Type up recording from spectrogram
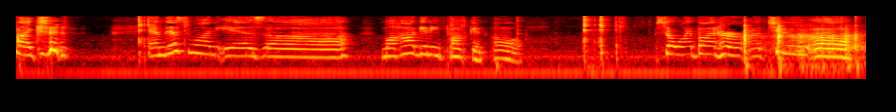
likes it. And this one is uh, mahogany pumpkin. Oh. So I bought her uh, two, uh,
